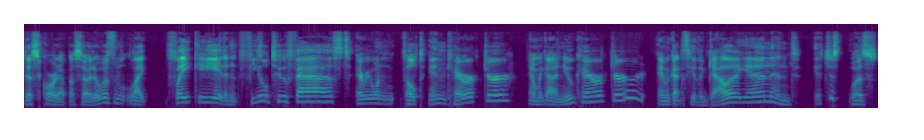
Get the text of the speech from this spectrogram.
Discord episode. It wasn't like flaky, it didn't feel too fast. Everyone felt in character, and we got a new character, and we got to see the gala again, and it just was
